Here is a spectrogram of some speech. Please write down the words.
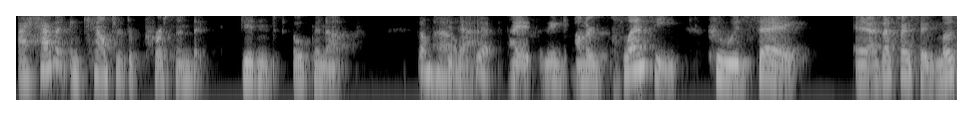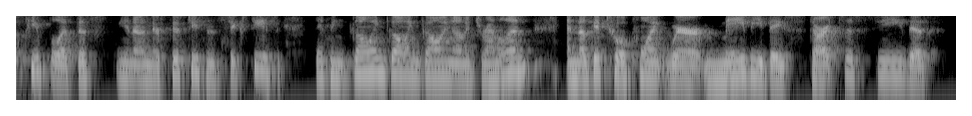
I haven't encountered a person that didn't open up somehow to that. Yeah. I encountered plenty who would say, and that's why I say most people at this, you know, in their 50s and 60s, they've been going, going, going on adrenaline, and they'll get to a point where maybe they start to see this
